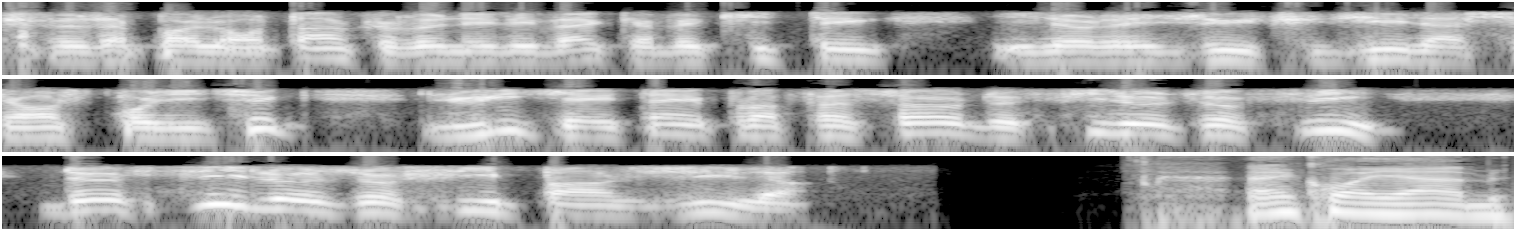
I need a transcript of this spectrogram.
ça faisait pas longtemps que René Lévesque avait quitté. Il aurait dû étudier la science politique. Lui qui a été un professeur de philosophie, de philosophie, pense là. Incroyable.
